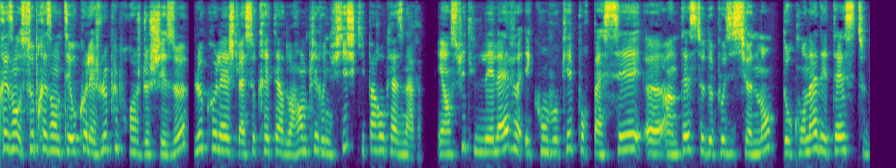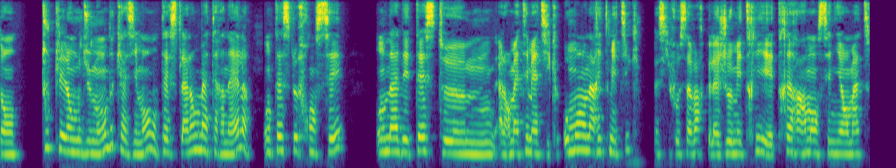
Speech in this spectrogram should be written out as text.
se présenter au collège le plus proche de chez eux. Le collège, la secrétaire doit remplir une fiche qui part au CASNAV. Et ensuite, l'élève est convoqué pour passer euh, un test de positionnement. Donc on a des tests dans toutes les langues du monde quasiment. On teste la langue maternelle, on teste le français, on a des tests euh, alors mathématiques, au moins en arithmétique, parce qu'il faut savoir que la géométrie est très rarement enseignée en maths.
